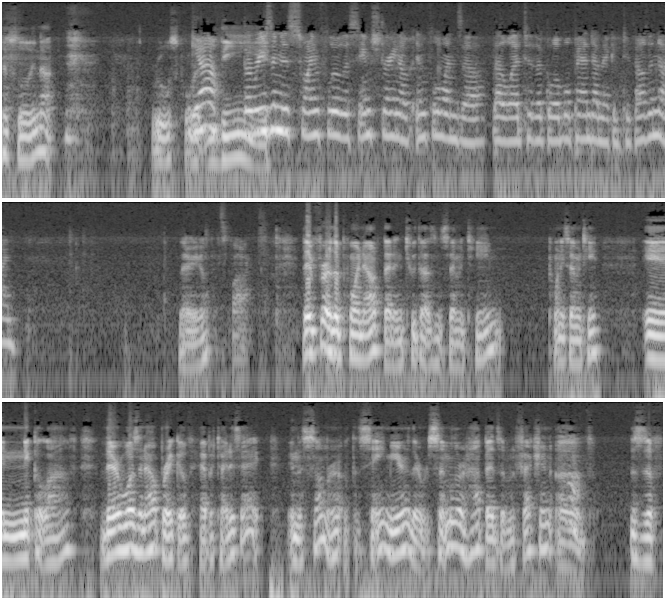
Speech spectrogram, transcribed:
Absolutely not. Rules for Yeah, the the reason is swine flu, the same strain of influenza that led to the global pandemic in 2009. There you go. it's fucked. They further point out that in 2017, 2017, in Nikolaev, there was an outbreak of hepatitis A. In the summer of the same year, there were similar hotbeds of infection of Zaf-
